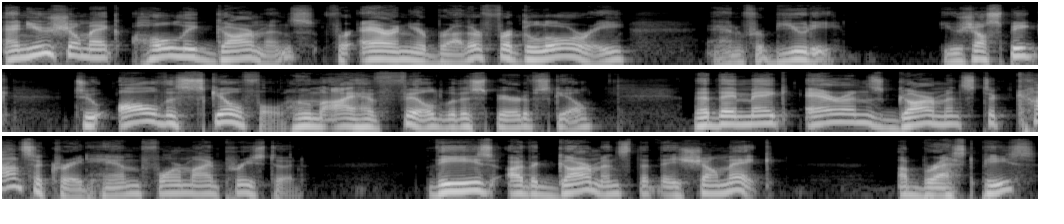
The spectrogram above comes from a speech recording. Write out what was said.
and you shall make holy garments for Aaron your brother, for glory and for beauty. You shall speak to all the skillful, whom I have filled with a spirit of skill, that they make Aaron's garments to consecrate him for my priesthood. These are the garments that they shall make a breastpiece,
